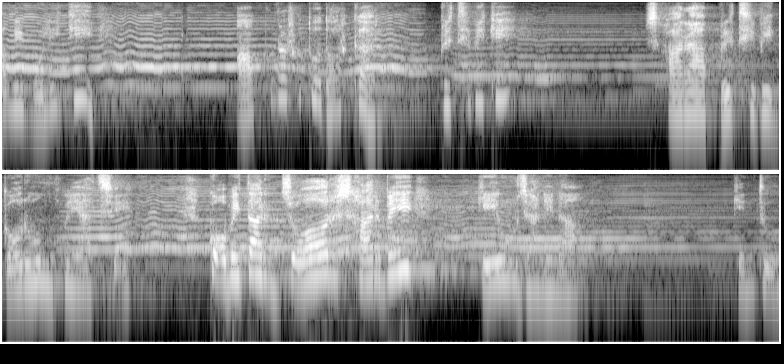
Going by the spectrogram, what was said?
আমি বলি কি, আপনারও তো দরকার পৃথিবীকে। সারা পৃথিবী গরম হয়ে আছে। কবে তার জ্বর সারবে, কেউ জানে না। কিন্তু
